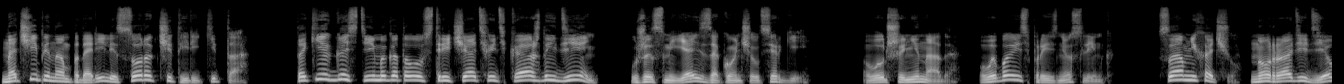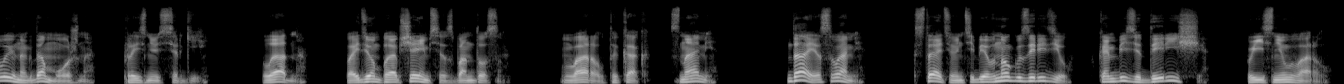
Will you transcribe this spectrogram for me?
На чипе нам подарили 44 кита. Таких гостей мы готовы встречать хоть каждый день, уже смеясь, закончил Сергей. «Лучше не надо», — улыбаясь, произнес Линк. «Сам не хочу, но ради дела иногда можно», — произнес Сергей. «Ладно, пойдем пообщаемся с Бандосом. Варл, ты как, с нами?» «Да, я с вами. Кстати, он тебе в ногу зарядил, в комбизе дырище», — пояснил Варл.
